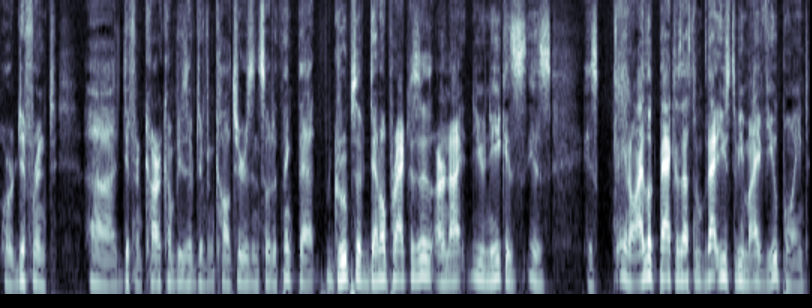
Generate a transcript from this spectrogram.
or different uh, different car companies have different cultures, and so to think that groups of dental practices are not unique is is is you know I look back because that's that used to be my viewpoint.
